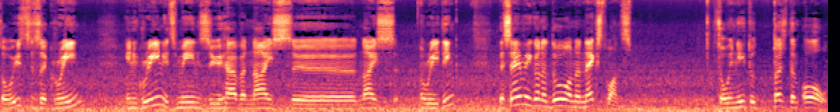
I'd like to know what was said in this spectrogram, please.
So this is a green. In green it means you have a nice uh, nice reading the same we're gonna do on the next ones. So we need to touch them all.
